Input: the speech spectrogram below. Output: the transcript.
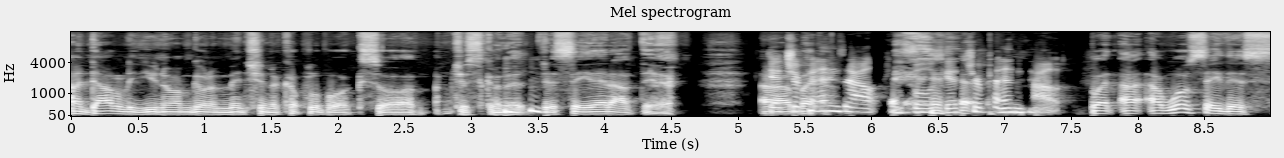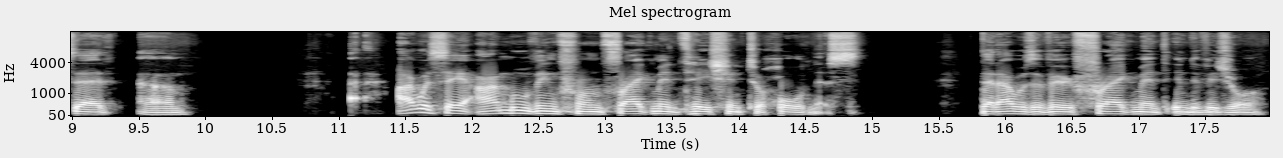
undoubtedly, you know, I'm going to mention a couple of books. So I'm just going to just say that out there. Get uh, your but, pens out, people. Get your pens out. But I, I will say this: that um, I would say I'm moving from fragmentation to wholeness. That I was a very fragment individual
